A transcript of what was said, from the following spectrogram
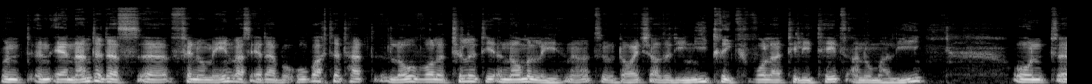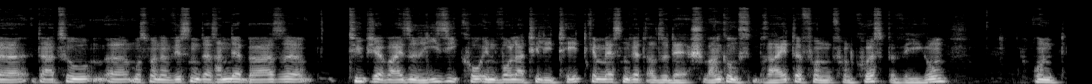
Und äh, er nannte das äh, Phänomen, was er da beobachtet hat, Low Volatility Anomaly, ne? zu Deutsch also die Niedrigvolatilitätsanomalie. Und äh, dazu äh, muss man dann wissen, dass an der Börse typischerweise Risiko in Volatilität gemessen wird, also der Schwankungsbreite von, von Kursbewegung. Und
